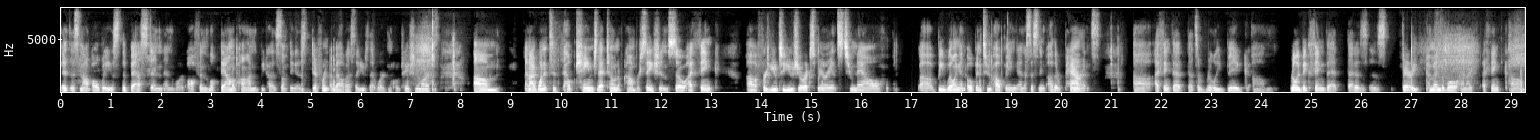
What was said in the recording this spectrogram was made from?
it is not always the best and, and we're often looked down upon because something is different about us. I use that word in quotation marks. Um, and I wanted to help change that tone of conversation. So I think uh, for you to use your experience to now uh, be willing and open to helping and assisting other parents, uh, I think that that's a really big, um, really big thing that that is is very commendable, and I I think um,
